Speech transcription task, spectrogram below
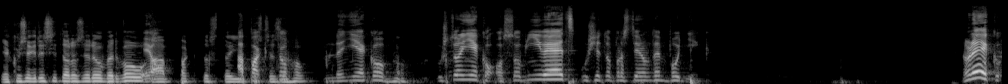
Jakože když si to rozjedou ve dvou Jo. a pak to stojí A pak prostě to za není jako, No. už to není jako osobní věc, už je to prostě jenom ten podnik. No ne, jako,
